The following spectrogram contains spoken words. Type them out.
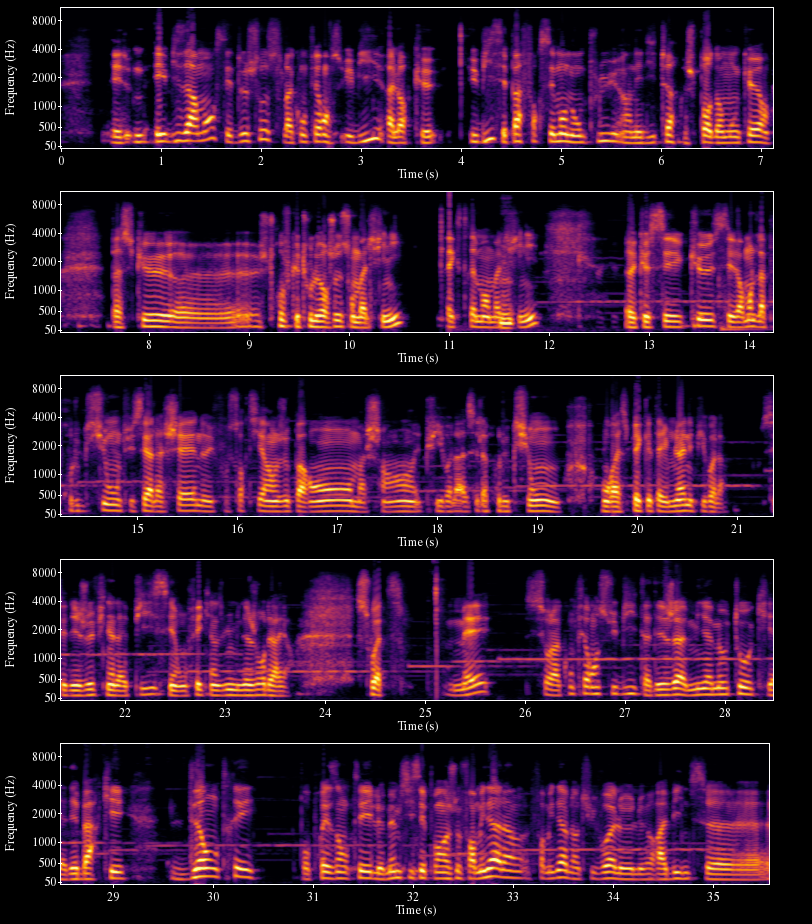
Et, et bizarrement, c'est deux choses sur la conférence Ubi, alors que Ubi, c'est pas forcément non plus un éditeur que je porte dans mon cœur, parce que euh, je trouve que tous leurs jeux sont mal finis, extrêmement mal Mm. finis. Euh, que c'est que c'est vraiment de la production, tu sais, à la chaîne, il faut sortir un jeu par an, machin, et puis voilà, c'est de la production, on respecte les timelines, et puis voilà. C'est des jeux finis à la pisse et on fait 15 000 mises à jour derrière. Soit. Mais sur la conférence Ubi, t'as déjà Miyamoto qui a débarqué d'entrée pour présenter le même si c'est pas un jeu formidable hein, formidable hein, tu vois le, le Rabbids euh,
